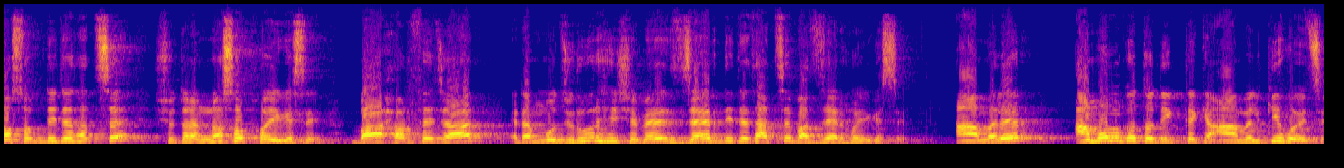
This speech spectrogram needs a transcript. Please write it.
নসব দিতে থাকছে, সুতরাং নসব হয়ে গেছে। বা হরফে জার এটা মজরুর হিসেবে জের দিতে থাকছে বা জের হয়ে গেছে। আমলের আমলগত দিক থেকে আমেল কি হয়েছে?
